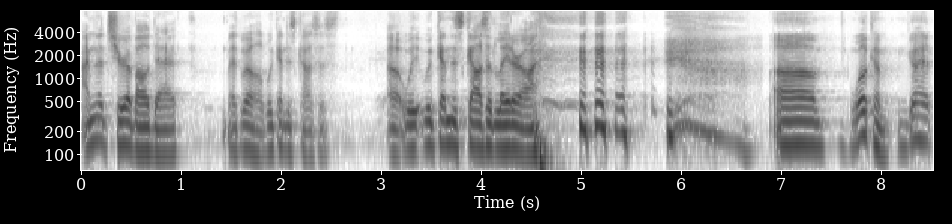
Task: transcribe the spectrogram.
I'm not sure about that, but well, we can discuss it. Uh, we, we can discuss it later on. um, welcome. Go ahead.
